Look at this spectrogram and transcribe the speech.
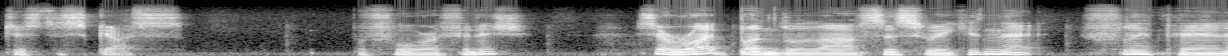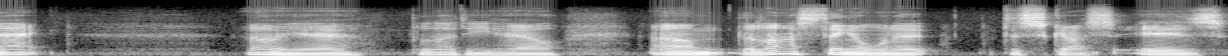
just discuss before I finish. It's a right bundle of laughs this week, isn't it? Flipping heck. Oh, yeah. Bloody hell. Um, the last thing I want to discuss is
